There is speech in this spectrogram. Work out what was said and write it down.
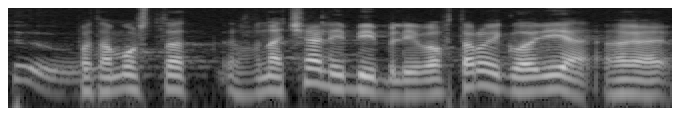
2, Потому что в начале Библии, во второй главе э,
